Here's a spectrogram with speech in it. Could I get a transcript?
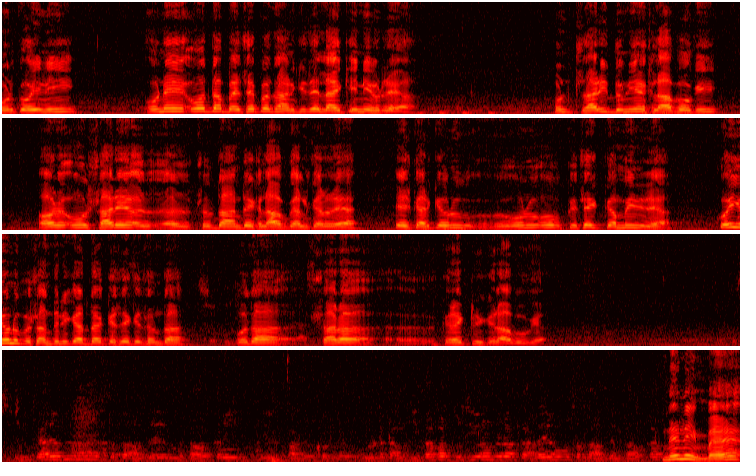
ਹੁਣ ਕੋਈ ਨਹੀਂ ਉਹਨੇ ਉਹ ਤਾਂ ਵੈਸੇ ਪ੍ਰਧਾਨਗੀ ਦੇ ਲਾਇਕ ਹੀ ਨਹੀਂ ਹੋ ਰਿਹਾ। ਹੁਣ ਸਾਰੀ ਦੁਨੀਆ ਖਿਲਾਫ ਹੋ ਗਈ ਔਰ ਉਹ ਸਾਰੇ ਸੰਵਿਧਾਨ ਦੇ ਖਿਲਾਫ ਗੱਲ ਕਰ ਰਿਹਾ। ਇਸ ਕਰਕੇ ਉਹਨੂੰ ਉਹਨੂੰ ਉਹ ਕਿਸੇ ਕੰਮ ਹੀ ਨਹੀਂ ਰਿਹਾ। ਕੋਈ ਉਹਨੂੰ ਪਸੰਦ ਨਹੀਂ ਕਰਦਾ ਕਿਸੇ ਕਿਸਮ ਦਾ। ਉਹਦਾ ਸਾਰਾ ਕਰੈਕਟਰ ਖਰਾਬ ਹੋ ਗਿਆ ਕਹਿ ਰਹੇ ਹੋ ਵੀ ਉਹਨਾਂ ਨੇ ਸੰਵਿਧਾਨ ਦੇ ਮੁਤਾਬਕ ਨਹੀਂ ਇਹ ਕੰਮ- ਉਲਟ ਕੰਮ ਕੀਤਾ ਪਰ ਤੁਸੀਂ ਉਹਨਾਂ ਨੂੰ ਜਿਹੜਾ ਕਰ ਰਹੇ ਹੋ ਉਹ ਸੰਵਿਧਾਨ ਦੇ ਮੁਤਾਬਕ ਕਰ ਨਹੀਂ ਨਹੀਂ ਮੈਂ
